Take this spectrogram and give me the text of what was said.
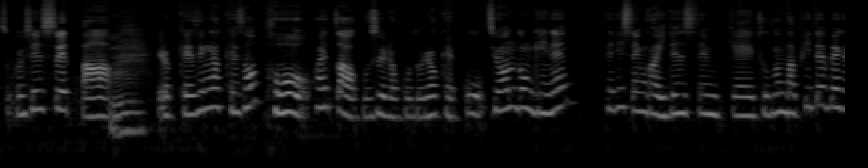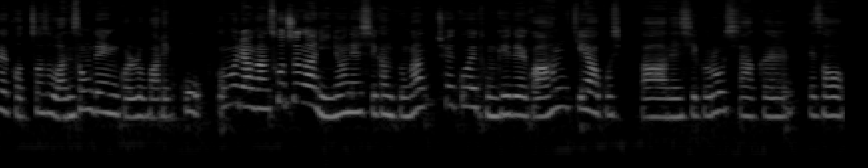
조금 실수했다 음, 이렇게 생각해서 더 활짝 웃으려고 노력했고 지원 동기는 테디 쌤과 이든 쌤께 두 분 다 피드백을 거쳐서 완성된 걸로 말했고 향한 소중한 2년의 시간 동안 최고의 동기들과 함께하고 싶다는 식으로 시작을 해서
